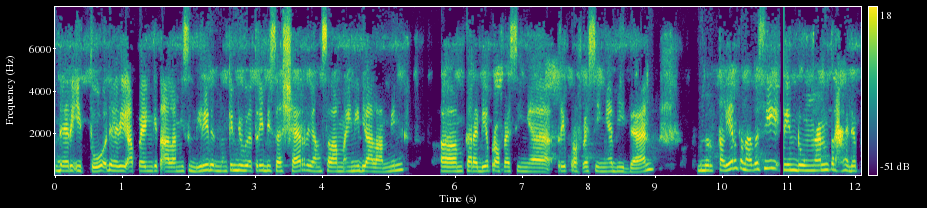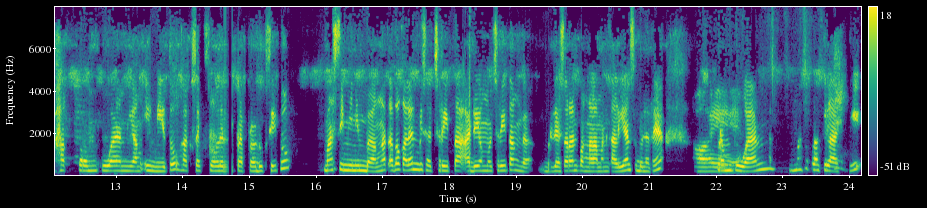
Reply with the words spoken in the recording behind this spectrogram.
dari itu, dari apa yang kita alami sendiri dan mungkin juga Tri bisa share yang selama ini dialamin em, karena dia profesinya Tri profesinya bidan. Menurut kalian kenapa sih perlindungan terhadap hak perempuan yang ini tuh hak seksual dan reproduksi itu masih minim banget atau kalian bisa cerita ada yang mau cerita nggak berdasarkan pengalaman kalian sebenarnya Oh iya. perempuan termasuk laki-laki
